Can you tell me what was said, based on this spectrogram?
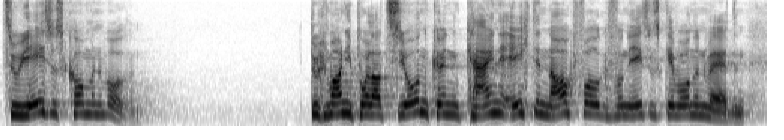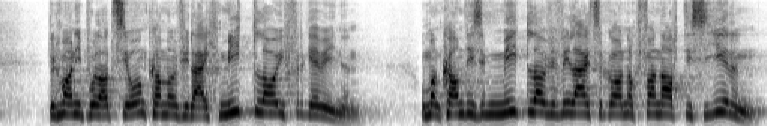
zu Jesus kommen wollen. Durch Manipulation können keine echten Nachfolger von Jesus gewonnen werden. Durch Manipulation kann man vielleicht Mitläufer gewinnen. Und man kann diese Mitläufer vielleicht sogar noch fanatisieren.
